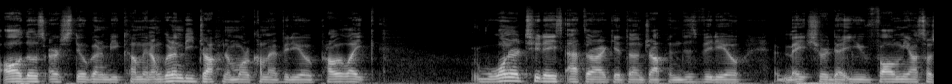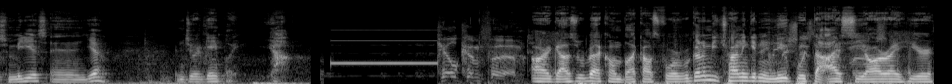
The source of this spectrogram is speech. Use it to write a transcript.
all those are still going to be coming. I'm going to be dropping a Mortal Kombat video probably like one or two days after I get done dropping this video. Make sure that you follow me on social medias and yeah, enjoy the gameplay. Yeah. Kill confirmed. Alright guys, we're back on Black Ops 4. We're going to be trying to get a nuke with the ICR right here.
